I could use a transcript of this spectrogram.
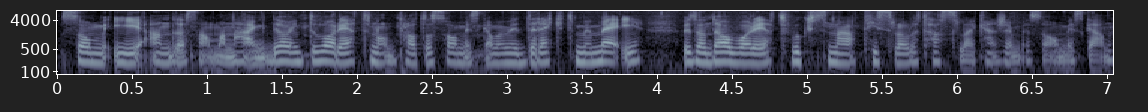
som i andra sammanhang. Det har inte varit att någon pratar samiska med mig direkt med mig. Utan det har varit att vuxna tisslar och tasslar kanske med samiskan.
